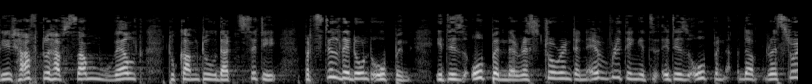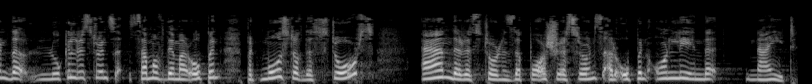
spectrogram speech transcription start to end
they have to have some wealth to come to that city, but still they don't open. It is open, the restaurant and everything, it, it is open. The restaurant, the local restaurants, some of them are open, but most of the stores and the restaurants, the posh restaurants are open only in the night.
